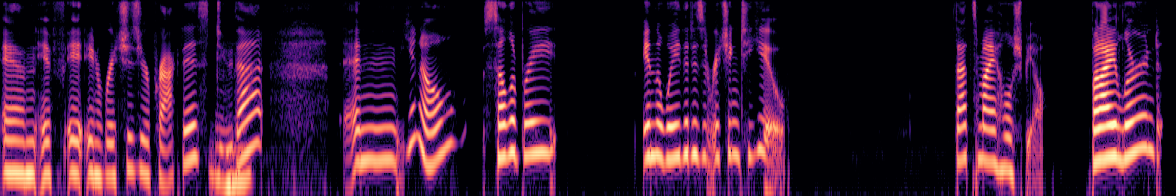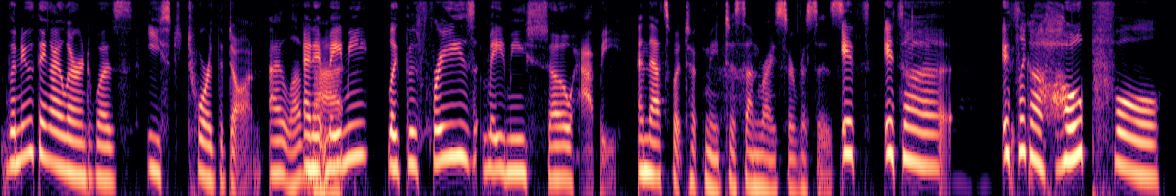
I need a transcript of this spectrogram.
And if it enriches your practice, do mm-hmm. that. And, you know, celebrate in the way that is enriching to you. That's my whole spiel. But I learned the new thing I learned was east toward the dawn. I love and that. And it made me like the phrase made me so happy. And that's what took me to sunrise services. It's it's a it's like a hopeful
